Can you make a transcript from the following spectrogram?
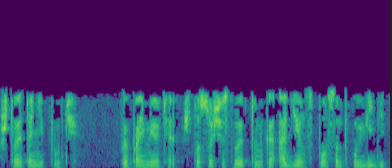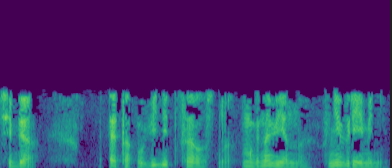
что это не путь. Вы поймете, что существует только один способ увидеть себя. Это увидеть целостно, мгновенно, вне времени.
